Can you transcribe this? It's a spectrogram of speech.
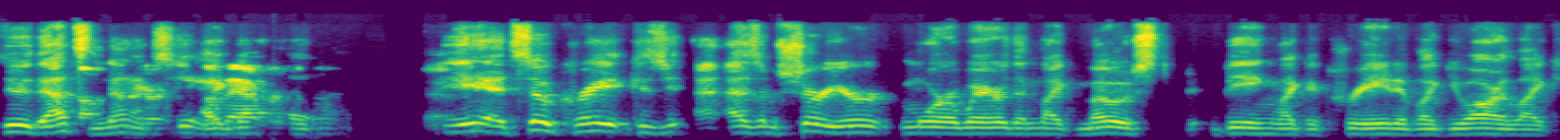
Dude, that's nuts. Yeah, got, yeah. it's so great because as I'm sure you're more aware than like most, being like a creative like you are, like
